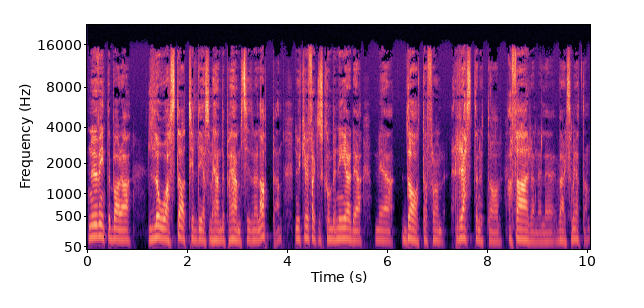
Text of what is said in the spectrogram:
Nu är vi inte bara låsta till det som händer på hemsidan eller appen. Nu kan vi faktiskt kombinera det med data från resten av affären eller verksamheten.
